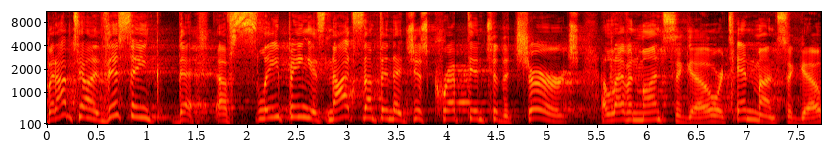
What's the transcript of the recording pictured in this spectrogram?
But I'm telling you, this thing that of sleeping is not something that just crept into the church 11 months ago or 10 months ago.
